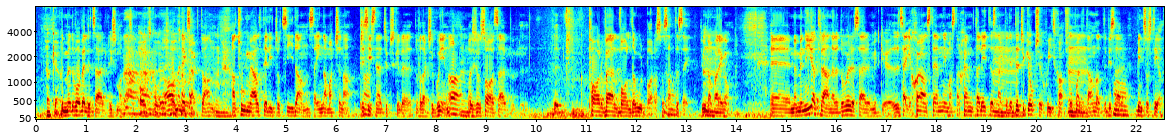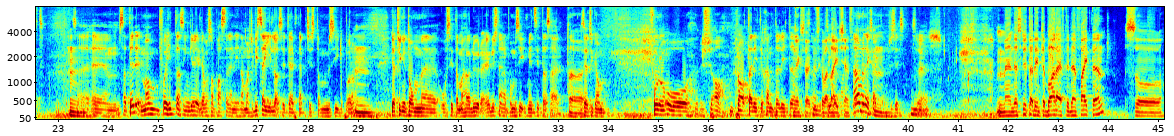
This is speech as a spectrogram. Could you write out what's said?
Det, men det var väldigt så här, liksom att... Old school. Ja, men exakt. Och han, han tog mig alltid lite åt sidan så här, innan matcherna. Precis när jag typ skulle, det var dags att gå in. Och liksom sa så här, ett par välvalda ord bara som satte sig. Det gjorde han varje gång. Eh, Men med nya tränare, då var det så här mycket så här skön stämning, man skämtar lite, snackar lite. Det tycker jag också är skitskönt. Får man lite annat, det blir, så här, det blir inte så stelt. Så, här, eh, så det är det. man får hitta sin grej, vad som passar en innan matchen. Vissa gillar att sitta helt knäpptysta med musik bara. Jag tycker inte om eh, att sitta med hörlurar. Jag lyssnar gärna på musik, men inte sitta så här. Så jag tycker om Får att att, ja, prata lite, skämta lite. Exakt, det ska vara live-känsla. Ja, men exakt. Precis. Så det, Men det slutade inte bara efter den fighten. Så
